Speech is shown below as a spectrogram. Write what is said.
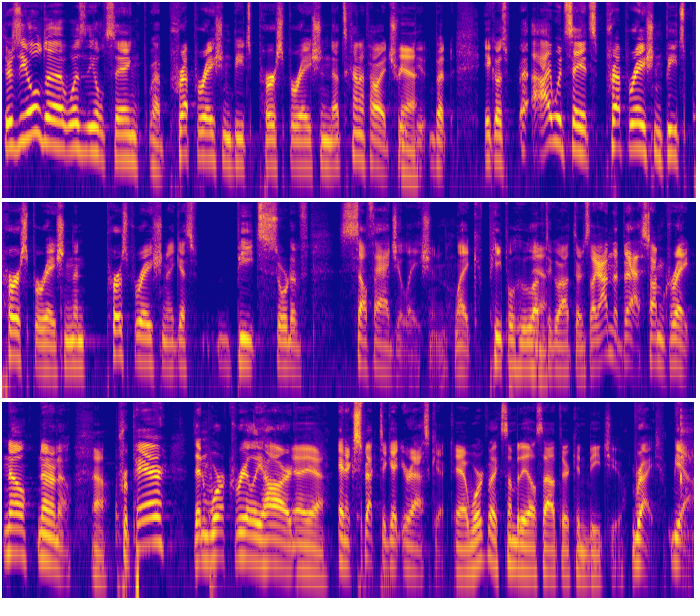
There's the old, uh, was the old saying, uh, preparation beats perspiration. That's kind of how I treat Yeah. it. But it goes, I would say it's preparation beats perspiration. Then perspiration, I guess, beats sort of self adulation. Like people who love Yeah. to go out there. It's like, I'm the best. I'm great. No, no, no, no. Oh. Prepare, then work really hard Yeah, yeah. and expect to get your ass kicked. Yeah, work like somebody else out there can beat you. Right. Yeah.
